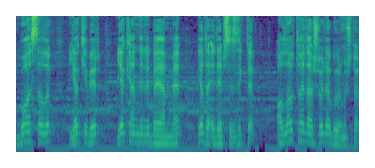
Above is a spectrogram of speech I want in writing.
Bu hastalık ya kibir ya kendini beğenme ya da edepsizliktir. Allahu Teala şöyle buyurmuştur.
